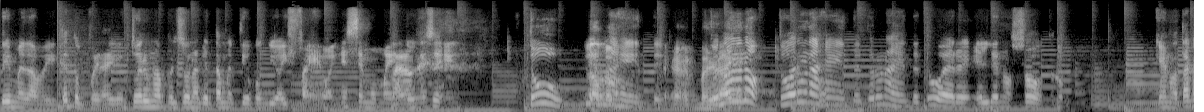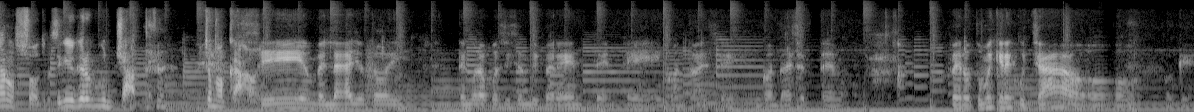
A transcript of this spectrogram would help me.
dime David, ¿qué tú opinas? Tú eres una persona que está metido con Dios y feo en ese momento. En ese, tú eres una gente. no, no, no, tú eres una gente, tú eres una gente, tú eres el de nosotros, que nos ataca a nosotros. Así que yo quiero escucharte. Chupacao. Sí, en verdad yo estoy, tengo una posición diferente eh, en cuanto a ese, en cuanto a ese tema. Pero tú me quieres escuchar o, o- o qué?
